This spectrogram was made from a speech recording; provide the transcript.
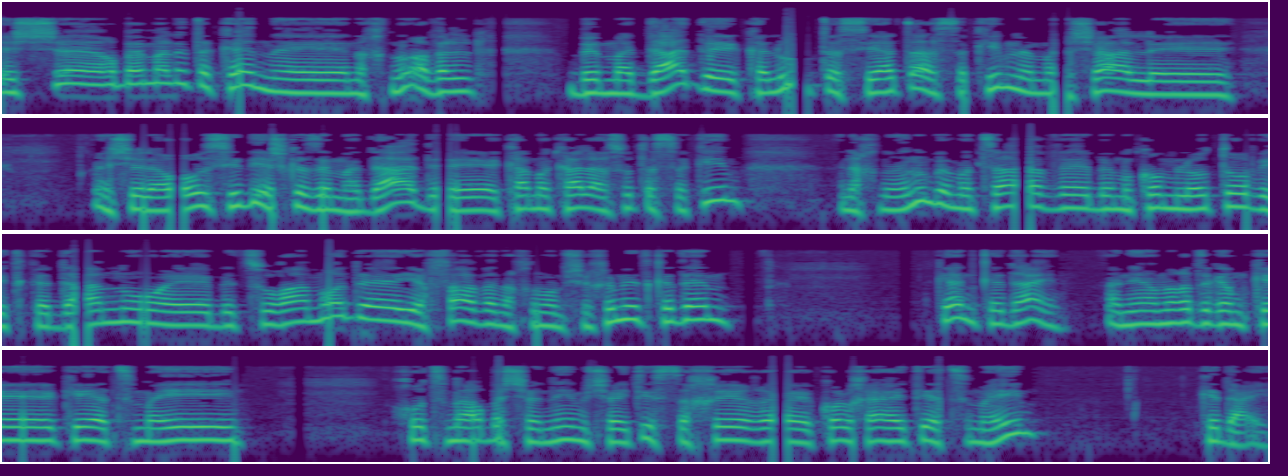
יש אה, הרבה מה לתקן, אה, אנחנו, אבל במדד אה, קלות עשיית העסקים, למשל, של ה-OECD, יש כזה מדד, כמה קל לעשות עסקים, אנחנו היינו במצב, במקום לא טוב, התקדמנו בצורה מאוד יפה ואנחנו ממשיכים להתקדם. כן, כדאי. אני אומר את זה גם כ- כעצמאי, חוץ מארבע שנים שהייתי שכיר, כל חיי הייתי עצמאי, כדאי,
